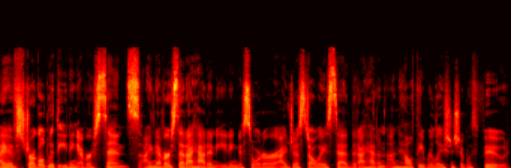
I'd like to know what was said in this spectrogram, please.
I have struggled with eating ever since. I never said I had an eating disorder. I just always said that I had an unhealthy relationship with food.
